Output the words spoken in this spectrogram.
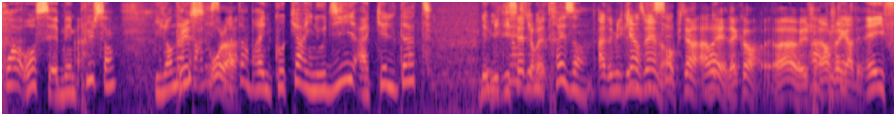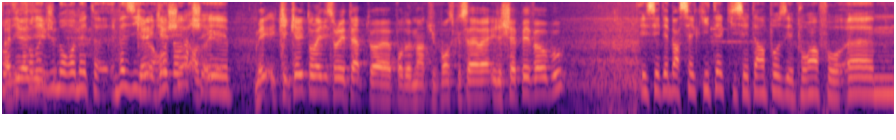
crois, oh c'est même plus, hein. il en a parlé ce oh matin, Brian Cocard, il nous dit à quelle date 2017, 2013 Ah, 2015 même Oh putain, ah ouais, d'accord. Ah, ouais, ah, alors je regardais. Eh, il, faut, il faudrait que je me remette. Vas-y, recherche. et... Mais quel est ton avis sur l'étape, toi, pour demain? Tu penses que ça va, l'échappée va au bout? Et c'était Marcel Kittel qui s'était imposé pour info. Euh,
